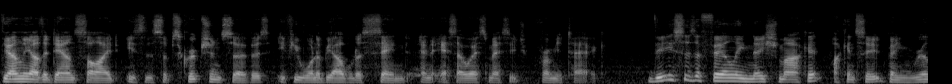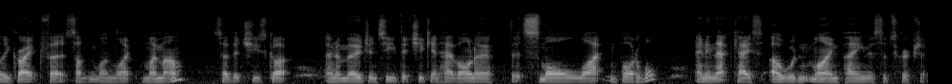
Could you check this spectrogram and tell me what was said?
The only other downside is the subscription service if you want to be able to send an SOS message from your tag. This is a fairly niche market. I can see it being really great for someone like my mum, so that she's got an emergency that she can have on her that's small, light and portable. And in that case, I wouldn't mind paying the subscription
